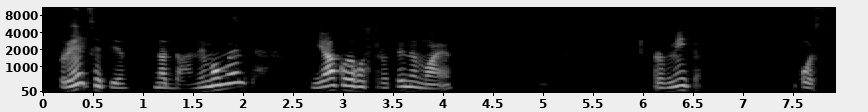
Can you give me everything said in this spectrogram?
в принципі, на даний момент ніякої гостроти немає. Розумієте? Ось.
